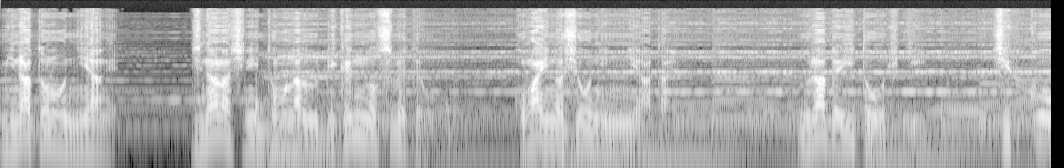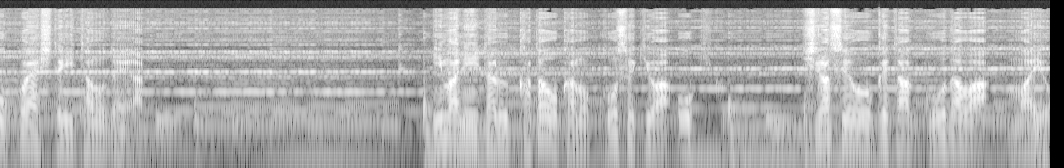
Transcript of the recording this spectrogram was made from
港の荷上げ地ならしに伴う利権の全てを子飼いの商人に与え裏で糸を引き私腹を肥やしていたのである。今に至る片岡の功績は大きく知らせを受けた合田は迷う。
